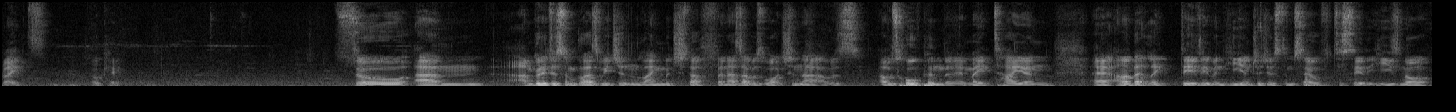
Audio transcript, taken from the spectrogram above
Right. Okay. So um, I'm going to do some Glaswegian language stuff, and as I was watching that, I was I was hoping that it might tie in. Uh, I'm a bit like Davey when he introduced himself to say that he's not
